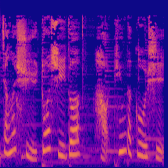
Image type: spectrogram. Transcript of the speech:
讲了许多许多好听的故事，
